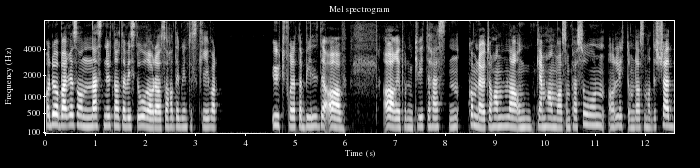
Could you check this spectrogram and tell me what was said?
Og da bare sånn, nesten uten at jeg visste ordet av det, så hadde jeg begynt å skrive ut fra dette bildet av Ari på den hvite hesten. Kom det jo til å handle om hvem han var som person, og litt om det som hadde skjedd.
